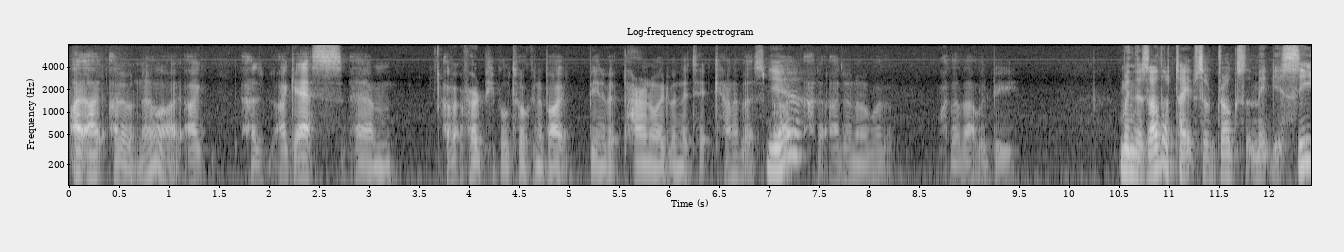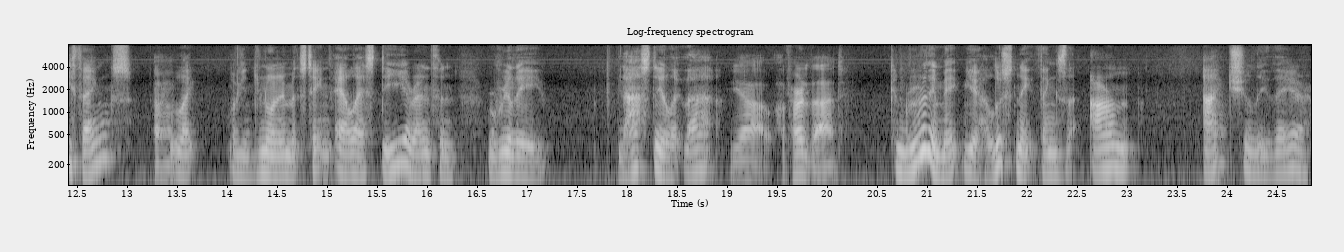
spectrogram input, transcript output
I, I, I don't know. I, I, I, I guess um, I've, I've heard people talking about being a bit paranoid when they take cannabis. But Yeah. I, I don't- I don't know whether, whether that would be. I mean, there's other types of drugs that make you see things, Uh, like have you known anyone that's taken LSD or anything really nasty like that? yeah, I've heard that. Can really make you hallucinate things that aren't mm. actually there.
